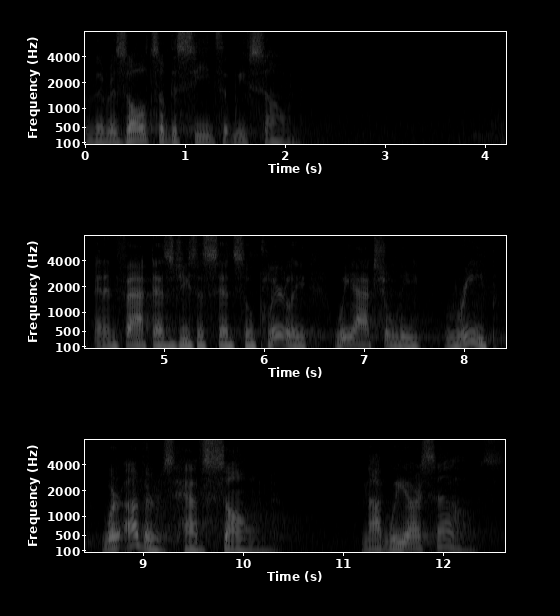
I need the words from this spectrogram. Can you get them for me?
the results of the seeds that we've sown. And in fact, as Jesus said so clearly, we actually reap where others have sown, not we ourselves.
